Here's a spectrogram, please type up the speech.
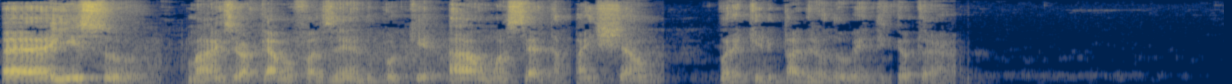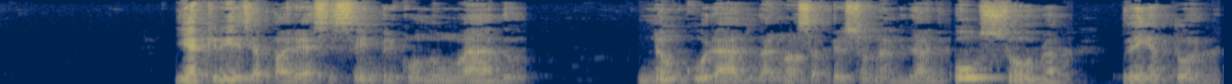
é, isso, mas eu acabo fazendo porque há uma certa paixão por aquele padrão doente que eu trago. E a crise aparece sempre quando um lado não curado da nossa personalidade ou sombra vem à tona.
